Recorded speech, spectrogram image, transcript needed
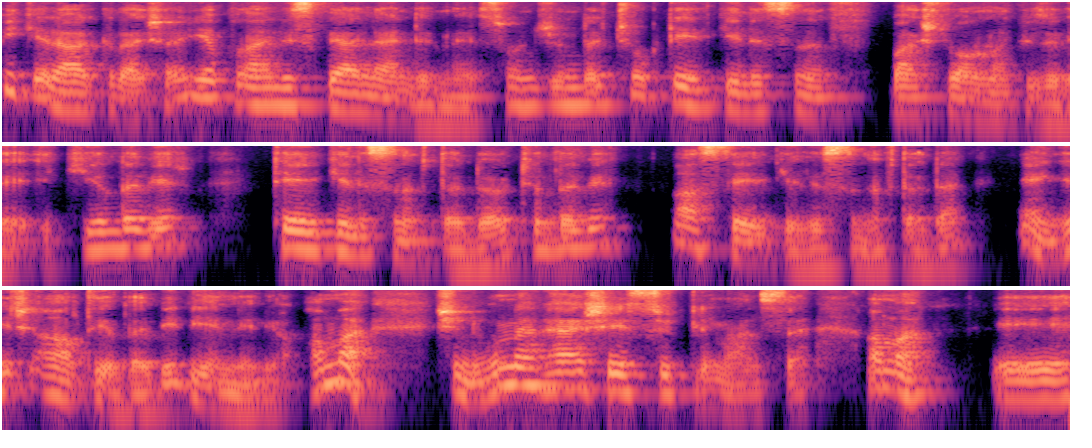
Bir kere arkadaşlar yapılan risk değerlendirme sonucunda çok tehlikeli sınıf başta olmak üzere 2 yılda bir, tehlikeli sınıfta 4 yılda bir, az tehlikeli sınıfta da en geç 6 yılda bir yenileniyor. Ama şimdi bunlar her şey süt limansı. Ama e,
